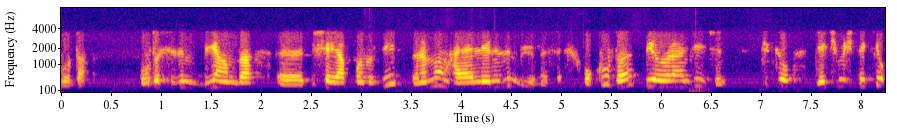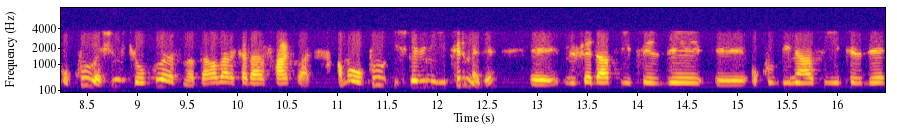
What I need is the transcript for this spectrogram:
burada. Burada sizin bir anda e, bir şey yapmanız değil, önemli olan hayallerinizin büyümesi. Okulda bir öğrenci için çünkü o geçmişteki okulla şimdiki okul arasında dağlar kadar fark var. Ama okul işlevini yitirmedi. E, müfredat yitirdi, e, okul binası yitirdi.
